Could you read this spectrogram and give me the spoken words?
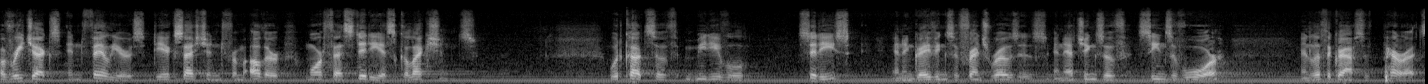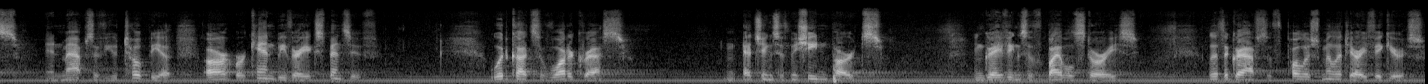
of rejects and failures deaccessioned from other, more fastidious collections. woodcuts of medieval cities and engravings of French roses and etchings of scenes of war and lithographs of parrots and maps of utopia are or can be very expensive. Woodcuts of watercress, etchings of machine parts, engravings of Bible stories, lithographs of Polish military figures,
